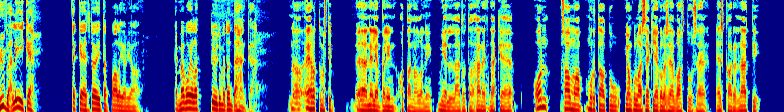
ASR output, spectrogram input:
hyvä liike, tekee töitä paljon ja en mä voi olla tyytymätön tähänkään. No ehdottomasti neljän pelin otanalla, niin mielellään tota, hänet näkee. On saumaa murtautuu jonkunlaiseen kiekolliseen vastuuseen. Ensi kaudella näytti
